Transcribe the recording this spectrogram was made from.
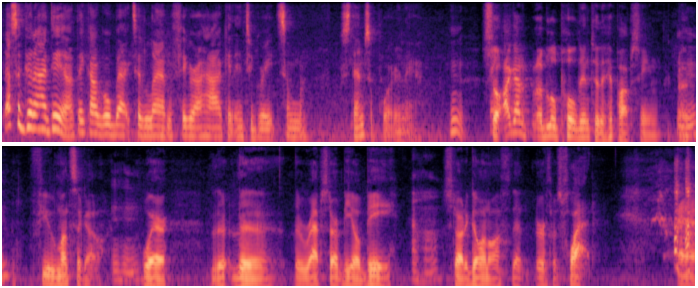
That's a good idea. I think I'll go back to the lab and figure out how I can integrate some STEM support in there. So I got a, little pulled into the hip hop scene Mm-hmm. a few months ago, where the the the rap star B.O.B. Uh-huh. started going off that Earth was flat. And I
